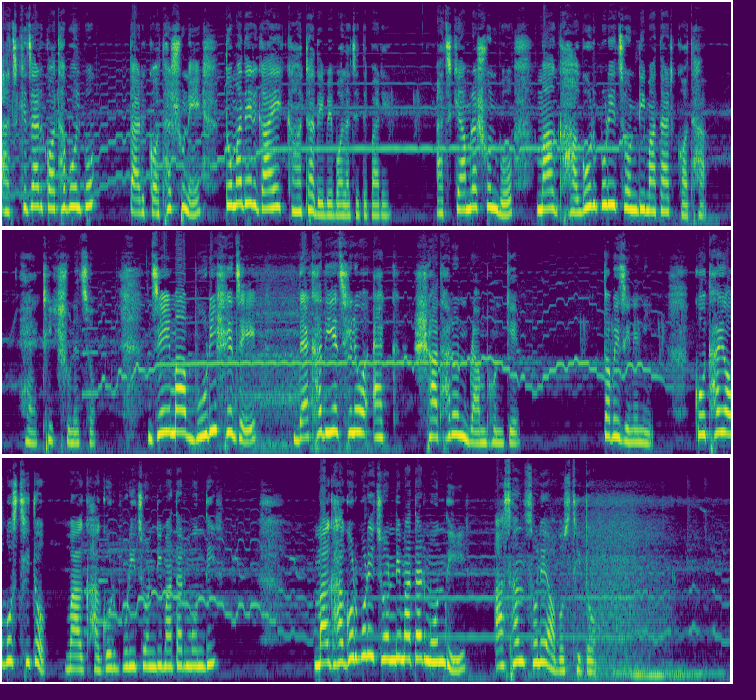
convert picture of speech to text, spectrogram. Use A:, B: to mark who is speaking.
A: আজকে যার কথা বলব, তার কথা শুনে তোমাদের গায়ে কাঁটা দেবে বলা যেতে পারে। আজকে আমরা শুনব মা ঘাগরবুড়ি চণ্ডী মাতার কথা। হ্যাঁ ঠিক শুনেছ। যেই মা বুড়ি সেজে দেখা দিয়েছিল এক সাধারণ ব্রাহ্মণকে। তবে জেনে নিই কোথায় অবস্থিত মা ঘাগরবুড়ি চণ্ডী মাতার মন্দির? মা ঘাগরবুড়ি চণ্ডী মাতার মন্দির আসানসোলে অবস্থিত।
